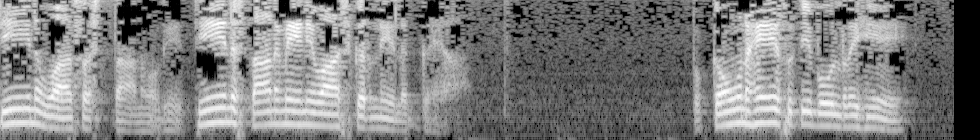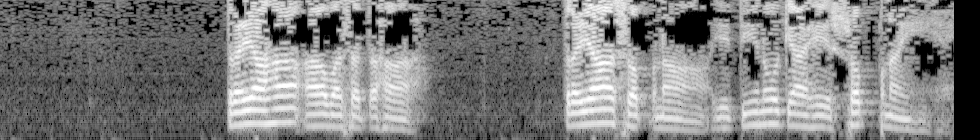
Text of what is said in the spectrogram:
तीन वासस्थान हो गए। तीन स्थान में निवास करने लग गया। तो कौन है श्रुति बोल रही है? त्रया आवसत। त्रया स्वप्ना। ये तीनों क्या है? स्वप्न ही है।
